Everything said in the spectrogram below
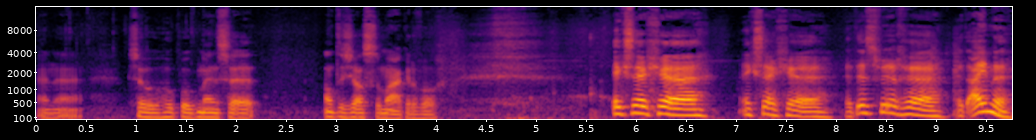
En zo hopen ook mensen enthousiast te maken ervoor. Ik zeg, ik zeg het is weer het einde.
